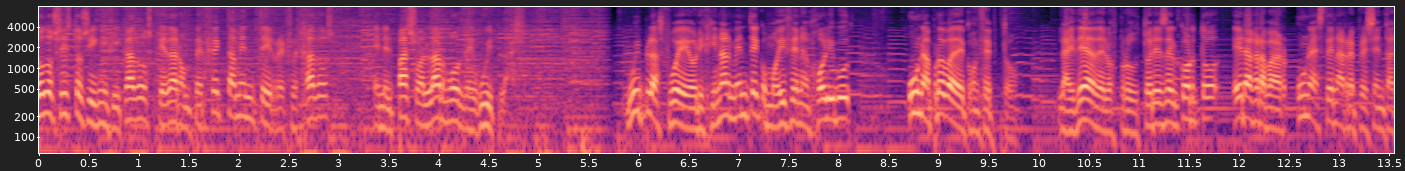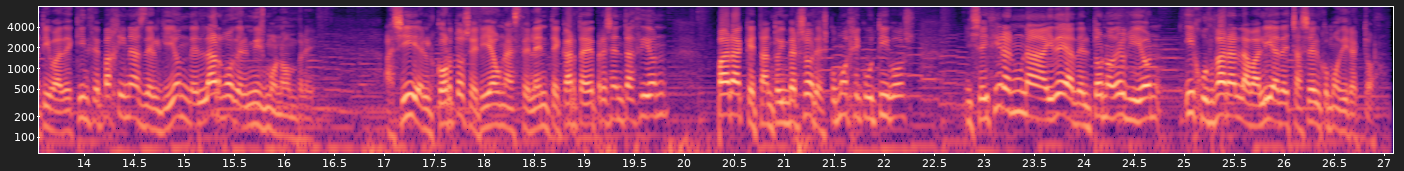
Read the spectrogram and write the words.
Todos estos significados quedaron perfectamente reflejados en el paso al largo de Whiplash. Whiplash fue originalmente, como dicen en Hollywood, una prueba de concepto. La idea de los productores del corto era grabar una escena representativa de 15 páginas del guion del largo del mismo nombre. Así, el corto sería una excelente carta de presentación para que tanto inversores como ejecutivos se hicieran una idea del tono del guion y juzgaran la valía de Chazelle como director.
